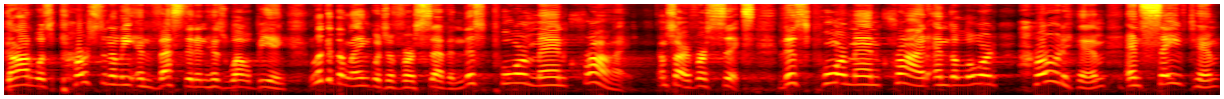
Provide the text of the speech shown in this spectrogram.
God was personally invested in his well being. Look at the language of verse 7. This poor man cried. I'm sorry, verse 6. This poor man cried, and the Lord heard him and saved him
